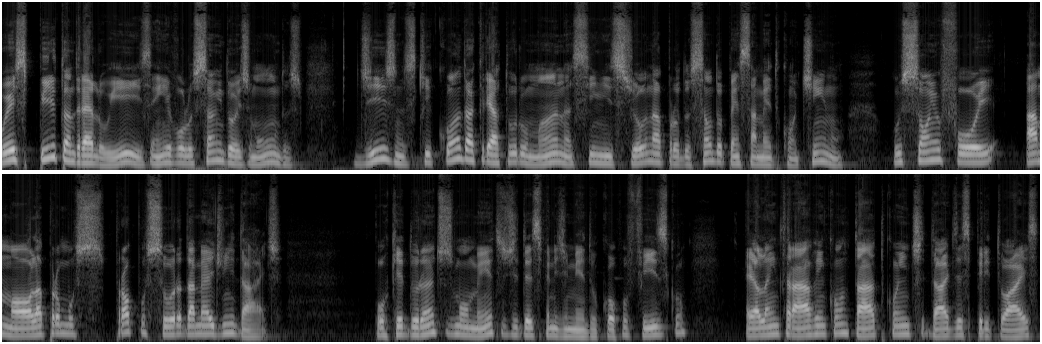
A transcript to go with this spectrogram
O espírito André Luiz, em Evolução em Dois Mundos, diz-nos que quando a criatura humana se iniciou na produção do pensamento contínuo, o sonho foi a mola propulsora da mediunidade, porque durante os momentos de desprendimento do corpo físico, ela entrava em contato com entidades espirituais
